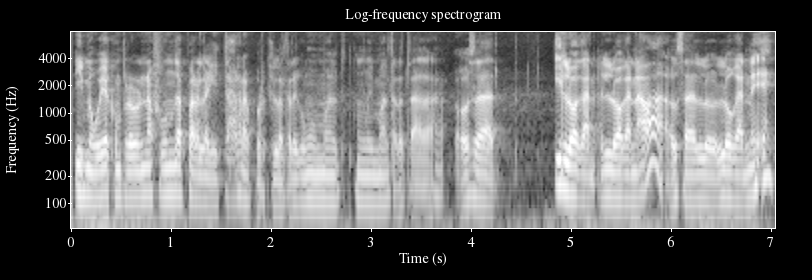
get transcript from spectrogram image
Y me voy a comprar una funda para la guitarra porque la traigo muy, mal- muy maltratada. O sea, y lo, lo ganaba, o sea, lo, lo gané.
